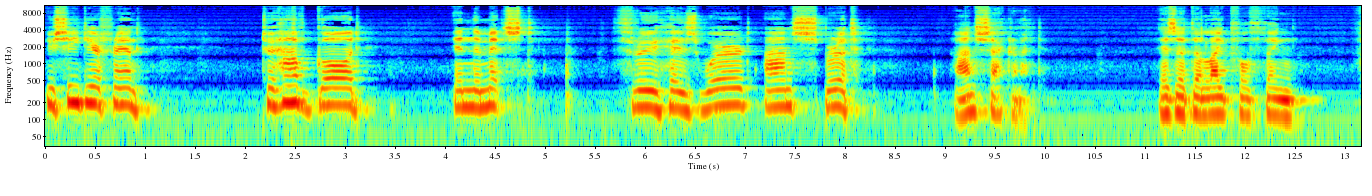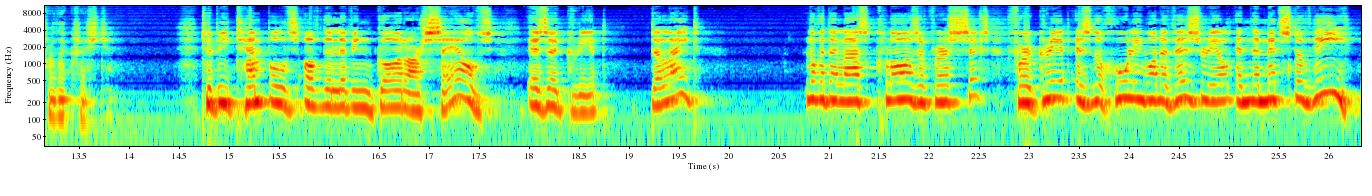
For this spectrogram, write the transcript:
You see, dear friend, to have God in the midst through his word and spirit and sacrament is a delightful thing for the Christian. To be temples of the living God ourselves is a great delight. Look at the last clause of verse 6 For great is the Holy One of Israel in the midst of thee.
